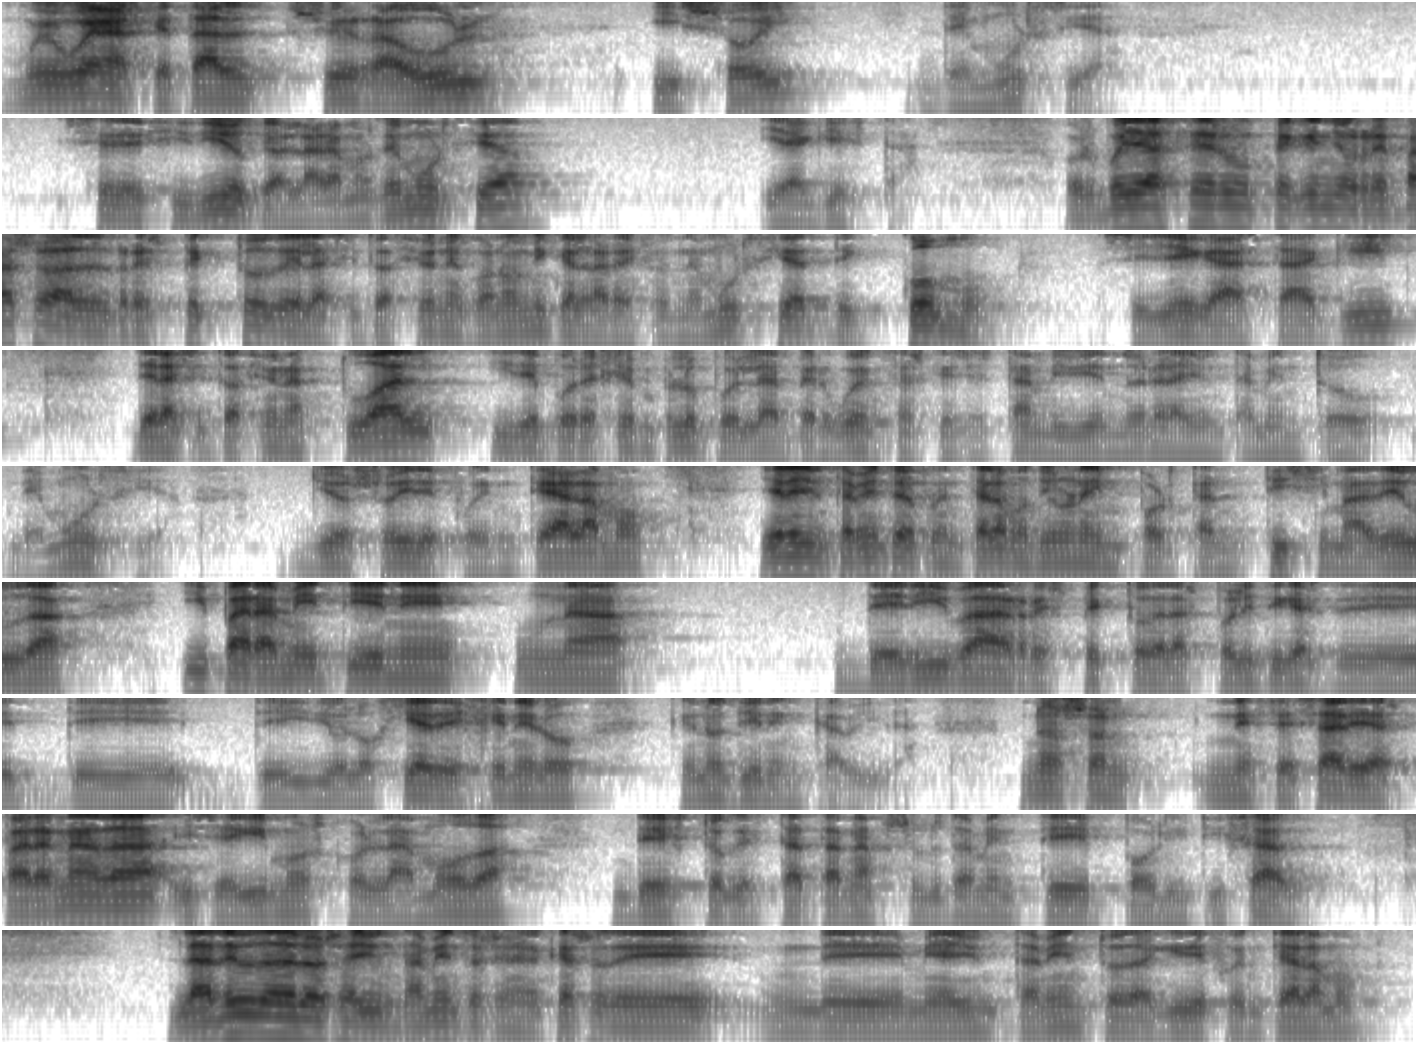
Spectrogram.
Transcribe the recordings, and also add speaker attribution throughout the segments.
Speaker 1: Muy buenas, ¿qué tal? Soy Raúl y soy de Murcia. Se decidió que habláramos de Murcia y aquí está. Os voy a hacer un pequeño repaso al respecto de la situación económica en la región de Murcia, de cómo se llega hasta aquí, de la situación actual y de, por ejemplo, pues las vergüenzas que se están viviendo en el Ayuntamiento de Murcia. Yo soy de Fuente Álamo y el Ayuntamiento de Fuente Álamo tiene una importantísima deuda y para mí tiene una deriva respecto de las políticas de, ideología de género que no tienen cabida. No son necesarias para nada y seguimos con la moda de esto que está tan absolutamente politizado. La deuda de los ayuntamientos, en el caso de, de mi ayuntamiento de aquí de Fuente Álamo,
